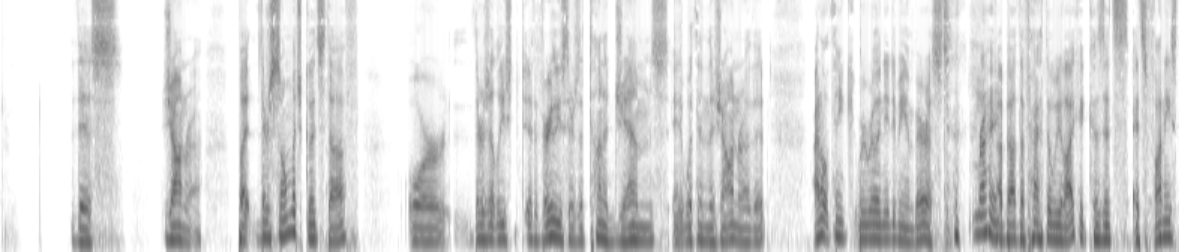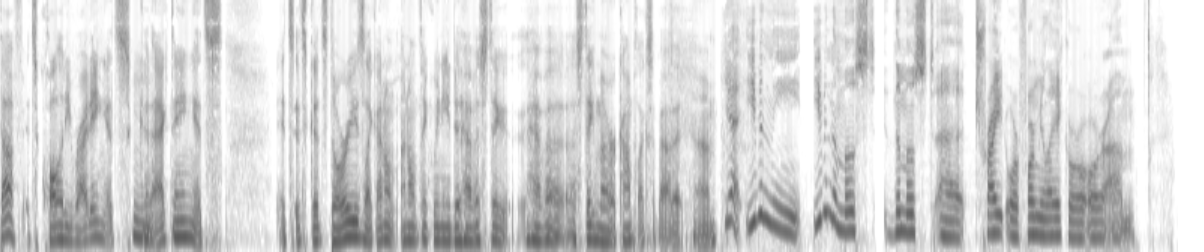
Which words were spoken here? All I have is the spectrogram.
this genre, but there's so much good stuff, or there's at least at the very least there's a ton of gems within the genre that I don't think we really need to be embarrassed right. about the fact that we like it because it's it's funny stuff. It's quality writing. It's Hmm. good acting. It's it's it's good stories. Like I don't I don't think we need to have a stig- have a, a stigma or complex about it. Um, Yeah, even the even the most the most uh, trite or formulaic or or um,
